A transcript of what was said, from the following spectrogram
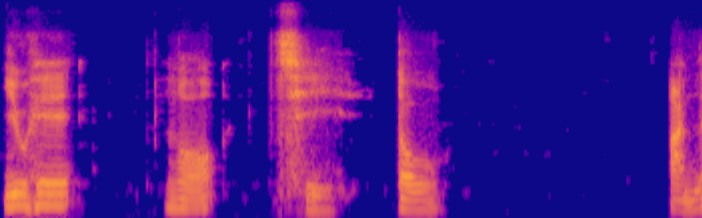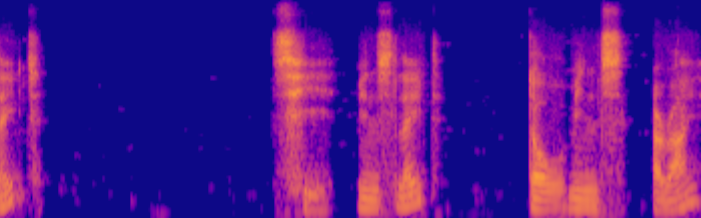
要 hear 我迟到 I'm late. Qi means late. Do means arrive.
